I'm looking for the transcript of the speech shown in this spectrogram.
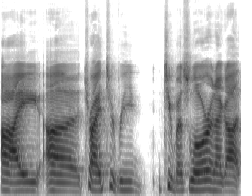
I uh tried to read too much lore and I got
